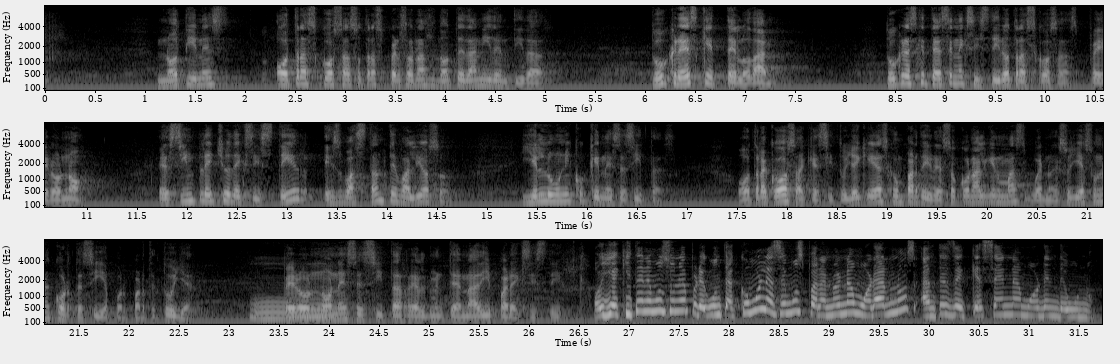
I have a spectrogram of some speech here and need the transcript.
No tienes otras cosas, otras personas no te dan identidad. Tú crees que te lo dan. Tú crees que te hacen existir otras cosas, pero no. El simple hecho de existir es bastante valioso y es lo único que necesitas. Otra cosa, que si tú ya quieres compartir eso con alguien más, bueno, eso ya es una cortesía por parte tuya, pero no necesitas realmente a nadie para existir. Oye, aquí tenemos una pregunta. ¿Cómo le hacemos para no enamorarnos antes de que se enamoren de uno?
